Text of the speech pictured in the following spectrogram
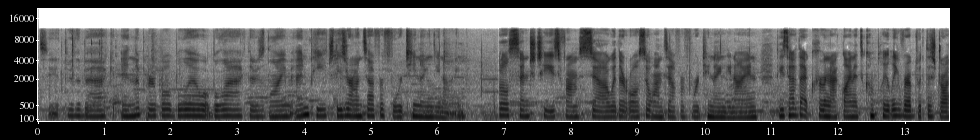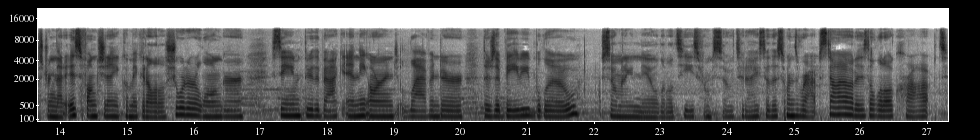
See it through the back. In the purple, blue, black. There's lime and peach. These are on sale for $14.99 little cinch tees from So. They're also on sale for $14.99. These have that crew neckline. It's completely ribbed with this drawstring that is functioning. You can make it a little shorter or longer. Same through the back in the orange, lavender. There's a baby blue. So many new little tees from So today. So this one's wrap style. It is a little cropped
